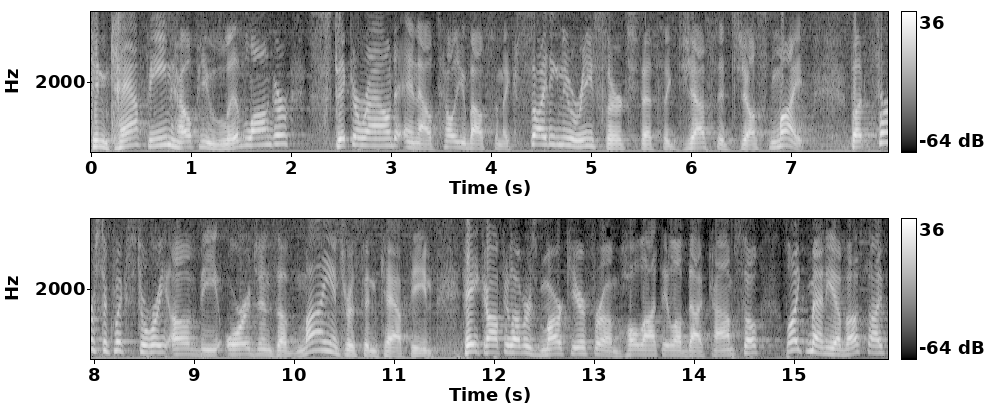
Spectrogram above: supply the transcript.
Can caffeine help you live longer? Stick around and I'll tell you about some exciting new research that suggests it just might. But first, a quick story of the origins of my interest in caffeine. Hey, coffee lovers, Marc here from WholeLatteLove.com. So, like many of us, I've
